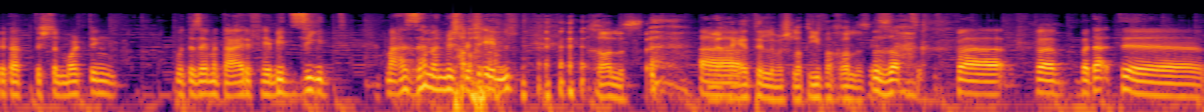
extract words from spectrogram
بتاعت ال digital marketing وانت زي ما انت عارف هي بتزيد مع الزمن مش بتقل. خالص. من آه، الحاجات اللي مش لطيفة خالص يعني. بالظبط. ف... فبدأت آه،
